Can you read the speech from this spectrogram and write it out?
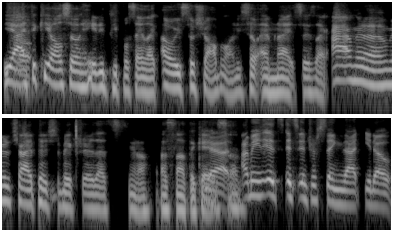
yeah, I think he also hated people saying like, "Oh, he's so Shyamalan, he's so M Night." So he's like, "I'm gonna I'm gonna try a pitch to make sure that's you know that's not the case." yeah, So- I mean it's it's interesting that you know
